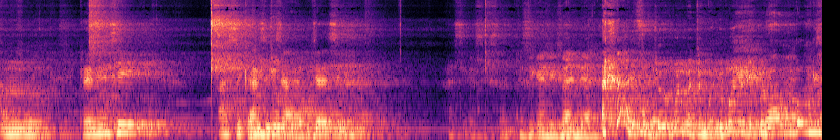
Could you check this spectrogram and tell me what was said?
hmm, kayaknya sih asik-asik saja sih asik-asik saja. Itu jawaban macam bagaimana gitu? ngambang nih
